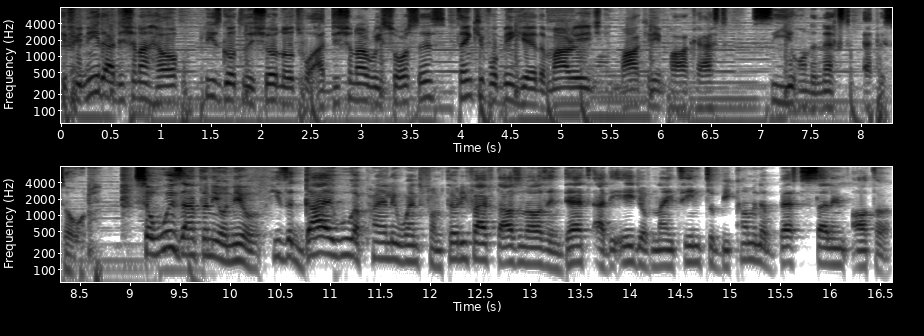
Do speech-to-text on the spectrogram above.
If you need additional help, please go to the show notes for additional resources. Thank you for being here, the Marriage and Marketing Podcast. See you on the next episode. So, who is Anthony ONeal? He's a guy who apparently went from $35,000 in debt at the age of 19 to becoming a best selling author.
